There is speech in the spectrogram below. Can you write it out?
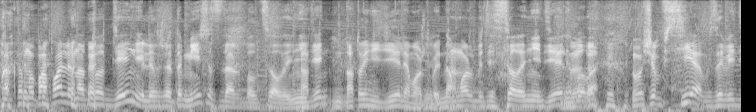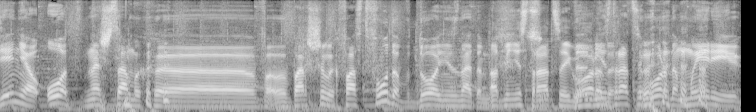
Как-то мы попали на тот день, или же это месяц даже был целый, не На, день. на той неделе, может быть. Да, там. может быть, и целая неделя Да. была. Ну, в общем, все заведения от, знаешь, самых э, паршивых фастфудов до, не знаю, там... Администрации до города. Администрации города, мэрии,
